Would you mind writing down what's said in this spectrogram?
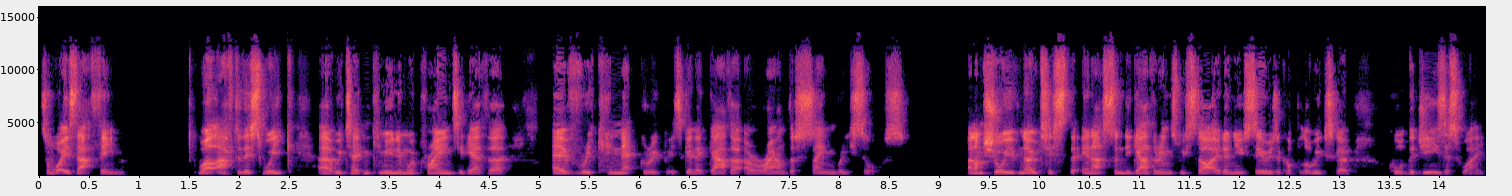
So what is that theme? Well, after this week, uh, we've taken communion, we're praying together. Every Connect group is going to gather around the same resource. And I'm sure you've noticed that in our Sunday gatherings, we started a new series a couple of weeks ago called The Jesus Way,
